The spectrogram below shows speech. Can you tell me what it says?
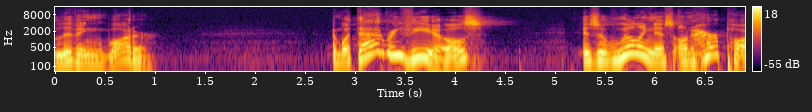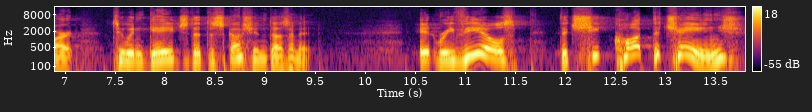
living water. And what that reveals is a willingness on her part to engage the discussion, doesn't it? It reveals that she caught the change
